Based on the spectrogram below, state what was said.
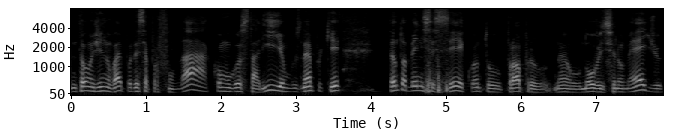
então a gente não vai poder se aprofundar como gostaríamos, né? Porque tanto a BNCC quanto o próprio né, o novo ensino médio,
